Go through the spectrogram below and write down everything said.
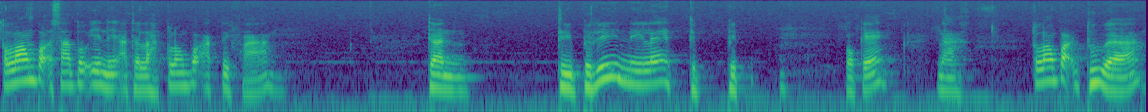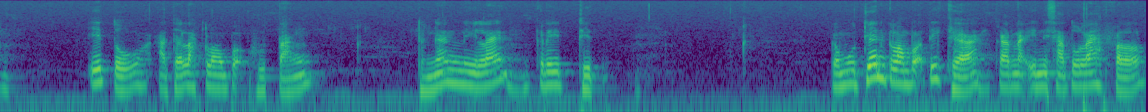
kelompok satu ini adalah kelompok aktiva dan diberi nilai debit oke nah kelompok dua itu adalah kelompok hutang dengan nilai kredit. Kemudian kelompok tiga, karena ini satu level,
